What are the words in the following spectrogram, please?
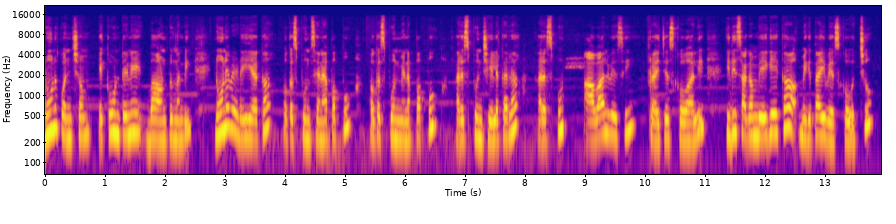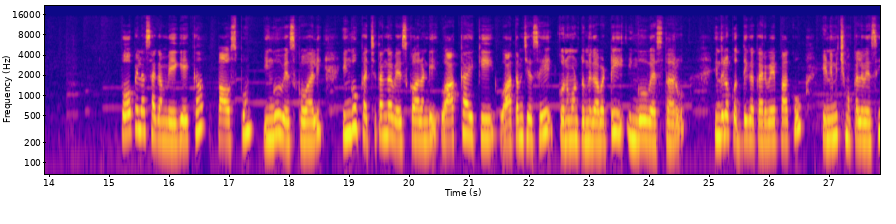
నూనె కొంచెం ఎక్కువ ఉంటేనే బాగుంటుందండి. నూనె వేడయ్యాక ఒక స్పూన్ శనగపప్పు ఒక స్పూన్ మినప్పప్పు అర స్పూన్ జీలకర్ర అర స్పూన్ ఆవాలు వేసి ఫ్రై చేసుకోవాలి. ఇది సగం వేగాక మిగతాయి వేసుకోవచ్చు. పోపిల సగం వేగాక పావు స్పూన్ ఇంగు వేసుకోవాలి. ఇంగు ఖచ్చితంగా వేసుకోవాలండి. వాక్కాయకి వాతం చేసే గుణం ఉంటుంది కాబట్టి ఇంగు వేస్తారు. ఇందులో కొద్దిగా కరివేపాకు ఎండుమిర్చి ముక్కలు వేసి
